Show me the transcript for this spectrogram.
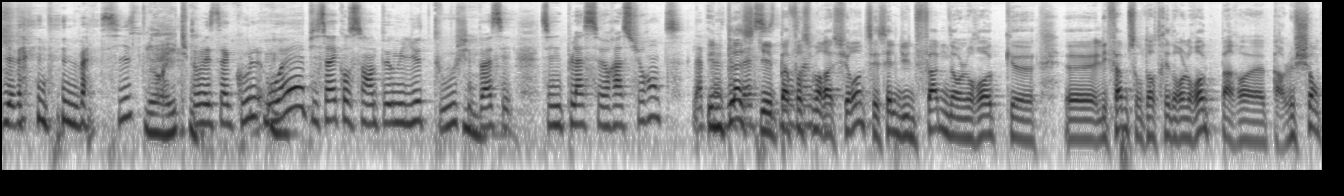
il y avait une, bassiste. Le rythme. Je trouvais ça cool. Mm. Ouais, puis c'est vrai qu'on se sent un peu au milieu de tout. Je sais mm. pas, c'est une place rassurante. La place une place qui est pas forcément rassurante, c'est celle d'une femme dans le rock. Euh, les femmes sont entrées dans le rock par par le chant.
